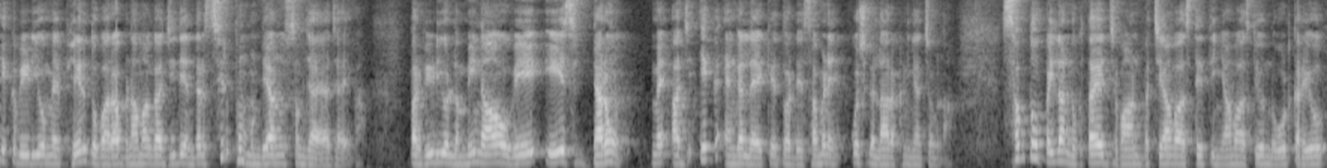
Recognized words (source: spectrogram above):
ਇੱਕ ਵੀਡੀਓ ਮੈਂ ਫੇਰ ਦੁਬਾਰਾ ਬਣਾਵਾਂਗਾ, ਜਿਹਦੇ ਅੰਦਰ ਸਿਰਫ ਮੁੰਡਿਆਂ ਨੂੰ ਸਮਝਾਇਆ ਜਾਏਗਾ। ਪਰ ਵੀਡੀਓ ਲੰਮੀ ਨਾ ਹੋਵੇ, ਇਸ ਡਰੋਂ ਮੈਂ ਅੱਜ ਇੱਕ ਐਂਗਲ ਲੈ ਕੇ ਤੁਹਾਡੇ ਸਾਹਮਣੇ ਕੁਝ ਗੱਲਾਂ ਰੱਖਣੀਆਂ ਚਾਹੁੰਦਾ। ਸਭ ਤੋਂ ਪਹਿਲਾ ਨੁਕਤਾ ਹੈ ਜਵਾਨ ਬੱਚਿਆਂ ਵਾਸਤੇ, ਧੀਆਂ ਵਾਸਤੇ, ਉਹ ਨੋਟ ਕਰਿਓ,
